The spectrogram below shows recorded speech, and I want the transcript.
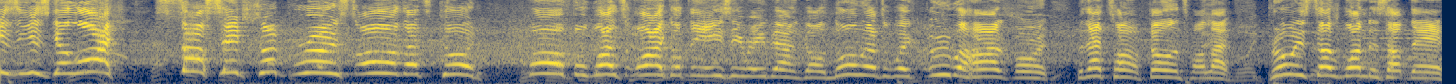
easy as you like. Sausage to Breust. Oh, that's good. Oh, for once, I got the easy rebound goal. Normally I have to work uber hard for it, but that time it fell into my lap. Brewy's done wonders up there.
